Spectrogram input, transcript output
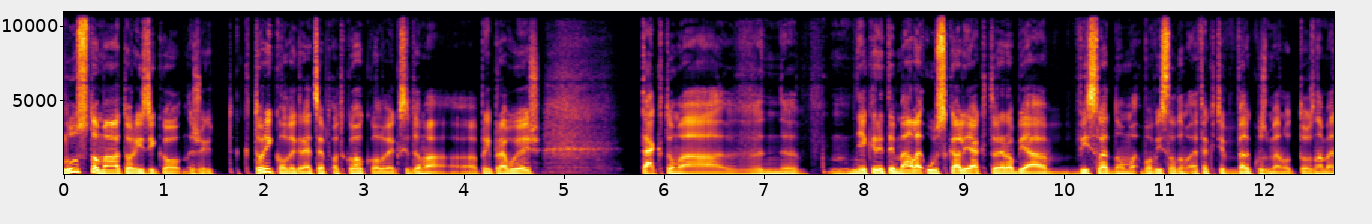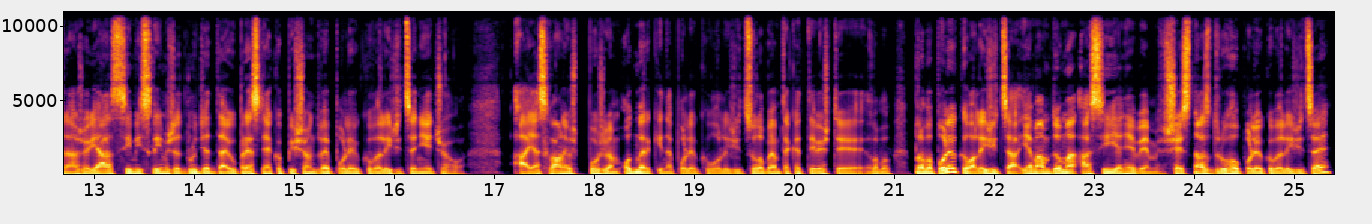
Plus to má to riziko, že ktorýkoľvek recept od kohokoľvek si doma eh, pripravuješ, tak to má niekedy tie malé úskalia, ktoré robia výslednom, vo výslednom efekte veľkú zmenu. To znamená, že ja si myslím, že ľudia dajú presne, ako píšem, dve polievkové lyžice niečoho. A ja schválne už používam odmerky na polievkovú lyžicu, lebo ja mám také tie, vieš, tie, lebo, lebo polievková lyžica, ja mám doma asi, ja neviem, 16 druhov polievkovej lyžice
